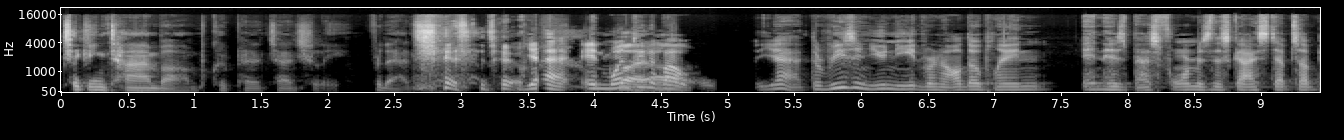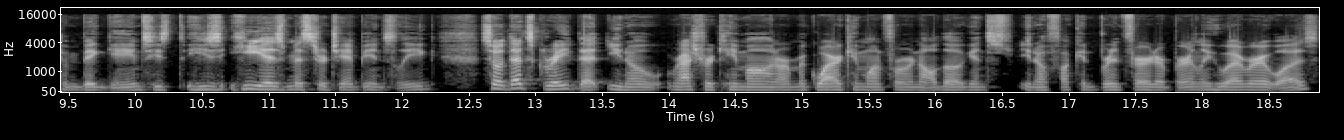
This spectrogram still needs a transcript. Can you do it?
ticking time bomb could potentially for that shit too. Yeah, and one But, thing uh, about yeah, the reason you need Ronaldo playing in his best form is this guy steps up in big games. He's he's he is Mr. Champions League. So that's great that, you know, Rashford came on or McGuire came on for Ronaldo against, you know, fucking Brentford or Burnley, whoever it was.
